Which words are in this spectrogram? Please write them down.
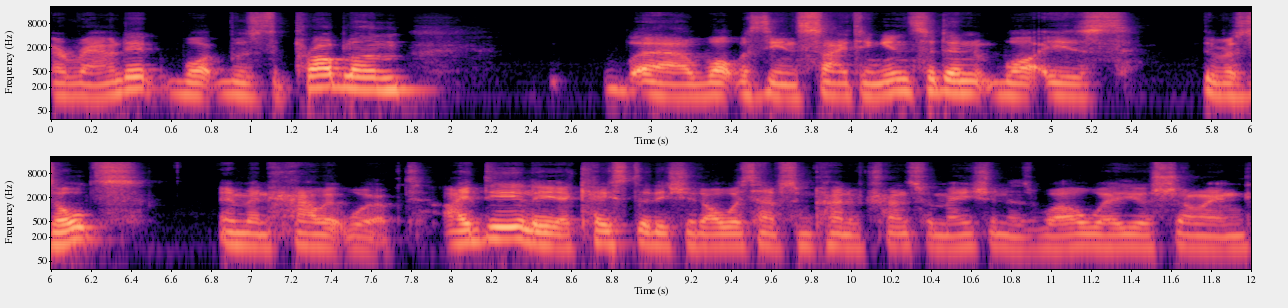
around it. What was the problem? Uh, what was the inciting incident? What is the results? And then how it worked. Ideally, a case study should always have some kind of transformation as well, where you're showing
